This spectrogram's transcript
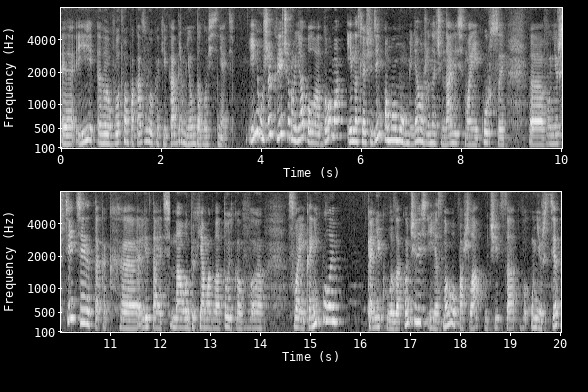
Э, и э, вот вам показываю, какие кадры мне удалось снять. И уже к вечеру я была дома, и на следующий день, по-моему, у меня уже начинались мои курсы э, в университете, так как летать на отдых я могла только в свои каникулы. Каникулы закончились, и я снова пошла учиться в университет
